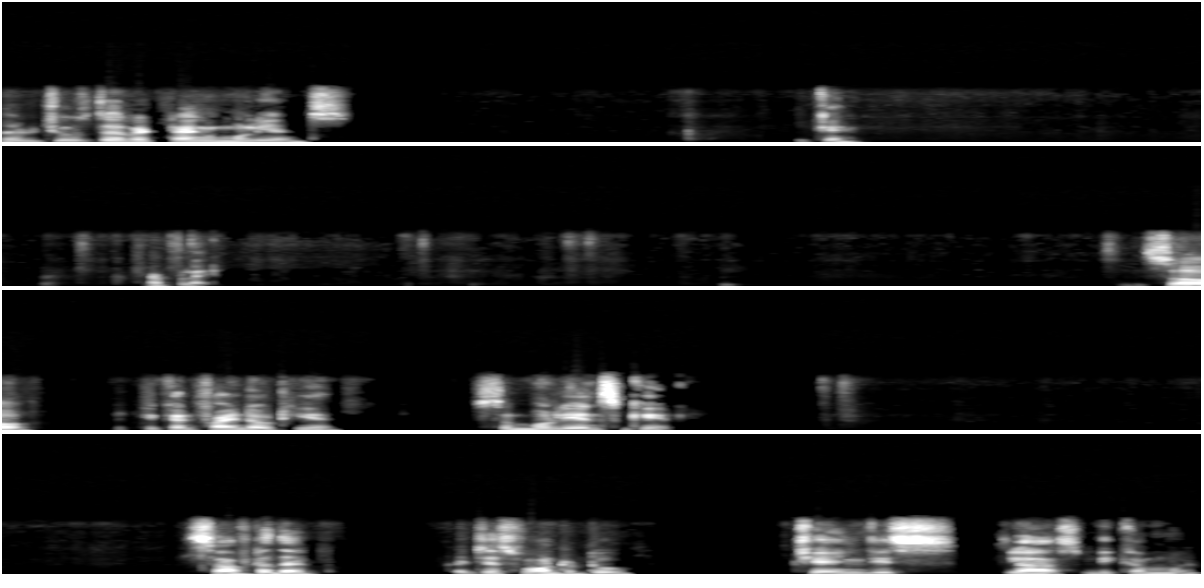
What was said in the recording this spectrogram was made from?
I will choose the rectangle mullions. Okay. Apply. So you can find out here a mullion scale. So after that, I just wanted to change this glass become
